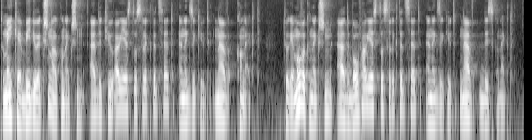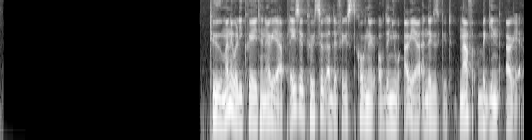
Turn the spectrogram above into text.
To make a bidirectional connection, add the two areas to selected set and execute nav connect. To remove a connection, add both areas to selected set and execute nav disconnect. To manually create an area, place your cursor at the first corner of the new area and execute nav begin area.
